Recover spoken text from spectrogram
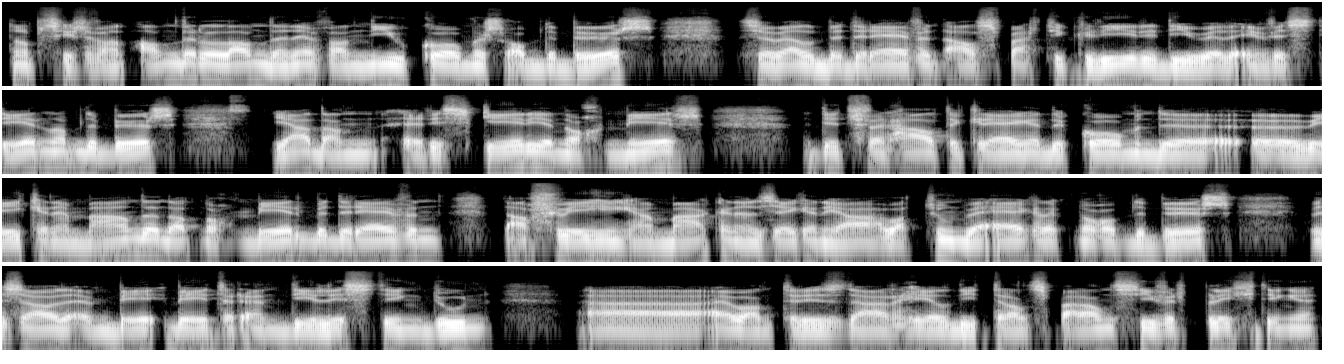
ten opzichte van andere landen, hè, van nieuwkomers op de beurs, zowel bedrijven als particulieren die willen investeren op de beurs, ja, dan riskeer je nog meer dit verhaal te krijgen de komende uh, weken en maanden, dat nog meer bedrijven de afweging gaan maken en zeggen, ja, wat doen we eigenlijk nog op de beurs? We zouden een be beter een delisting doen. Uh, want er is daar heel die transparantieverplichtingen,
